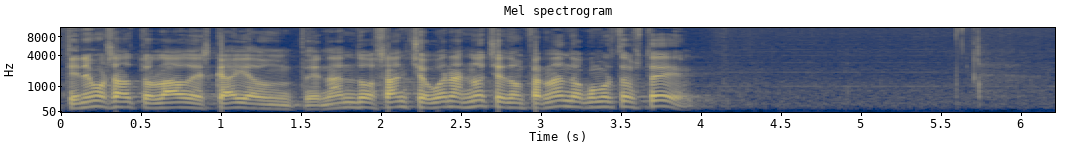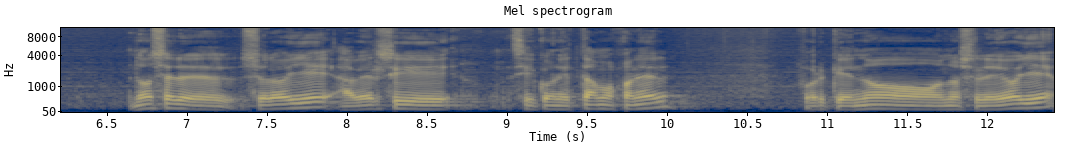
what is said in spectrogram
Tenemos al otro lado de Sky a don Fernando Sancho. Buenas noches, don Fernando, ¿cómo está usted? No se le, oye, a ver si, si conectamos con él porque no, no se le oye.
